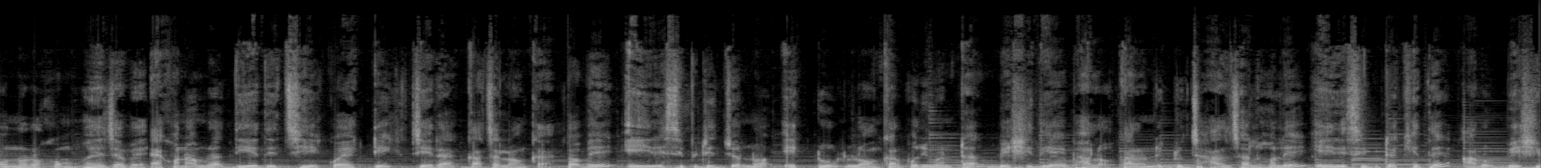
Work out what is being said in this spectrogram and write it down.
অন্যরকম হয়ে যাবে। এখন আমরা দিয়ে দিচ্ছি কয়েকটি চেরা কাঁচা লঙ্কা। তবে এই রেসিপিটির জন্য একটু লঙ্কার পরিমাণটা বেশি দেওয়াই ভালো, কারণ একটু ঝাল ঝাল হলে এই রেসিপিটা খেতে আরও বেশি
